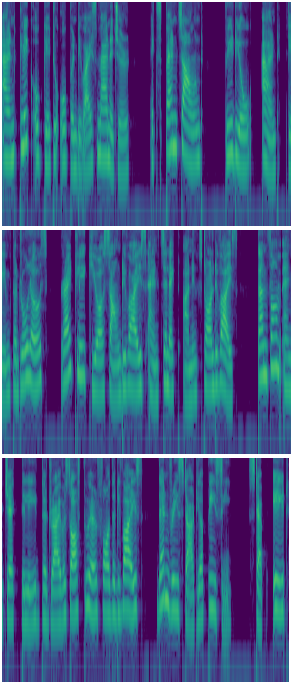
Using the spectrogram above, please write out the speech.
and click OK to open Device Manager. Expand sound, video and game controllers. Right-click your sound device and select Uninstall device. Confirm and check delete the driver software for the device then restart your PC. Step 8.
